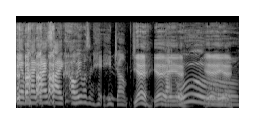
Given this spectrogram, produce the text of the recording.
Yeah, when that guy's like, oh, he wasn't hit, he jumped. yeah, yeah, You're yeah, like, yeah, Ooh. yeah, yeah.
